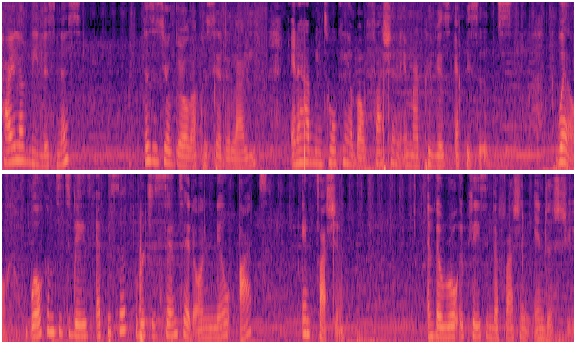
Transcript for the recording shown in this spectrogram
Hi, lovely listeners. This is your girl Akusia Delali, and I have been talking about fashion in my previous episodes. Well, welcome to today's episode, which is centered on nail art and fashion and the role it plays in the fashion industry.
